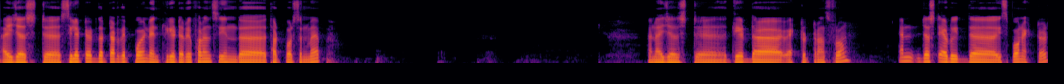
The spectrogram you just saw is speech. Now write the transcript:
I just uh, selected the target point and create a reference in the third person map. And I just uh, the actor transform and just add with the spawn actor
